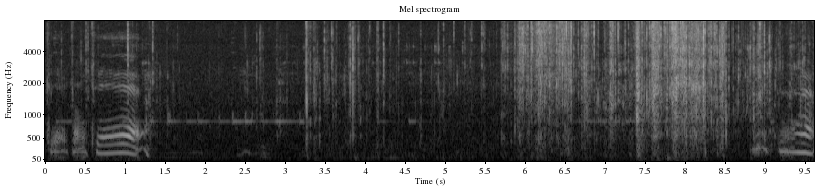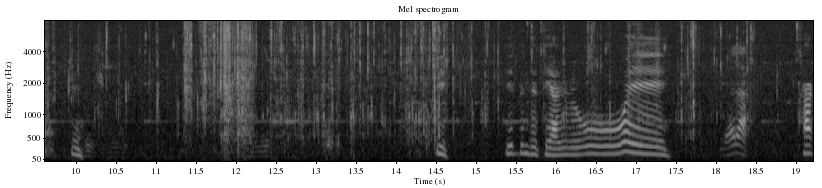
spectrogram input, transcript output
แท้ของแท้แท้นี่นี่พิษ เป็นแถวๆอยู่โอ้ยได้ล่ะคัก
